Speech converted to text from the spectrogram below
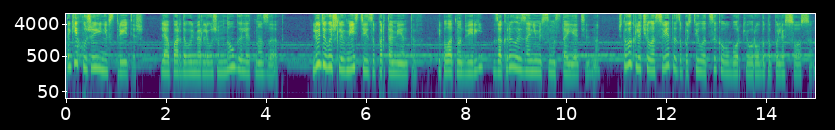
Таких уже и не встретишь. Леопарды вымерли уже много лет назад. Люди вышли вместе из апартаментов, и полотно двери закрылось за ними самостоятельно, что выключило свет и запустило цикл уборки у робота-пылесоса.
